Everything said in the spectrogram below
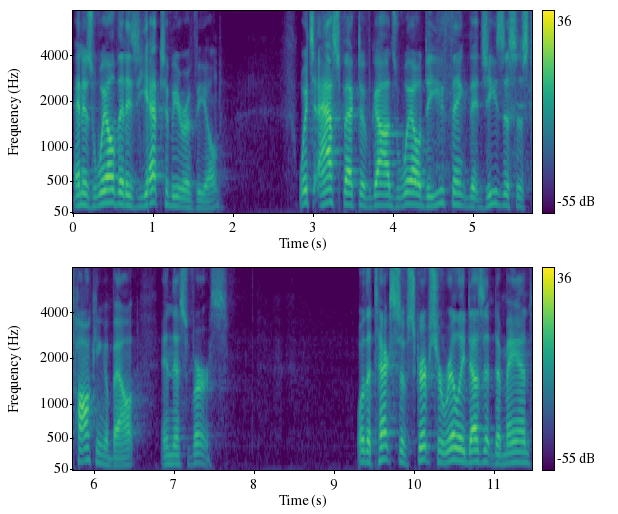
and his will that is yet to be revealed, which aspect of God's will do you think that Jesus is talking about in this verse? Well, the text of Scripture really doesn't demand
